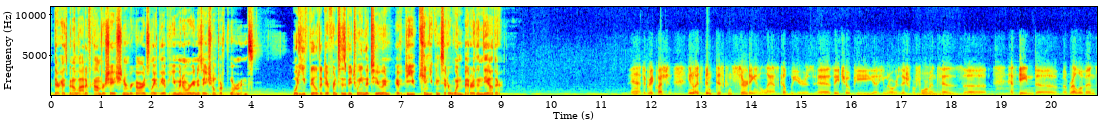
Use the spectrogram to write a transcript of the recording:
there has been a lot of conversation in regards lately of human organizational performance. What do you feel the differences between the two, and if, do you can you consider one better than the other? Yeah, it's a great question. You know, it's been disconcerting in the last couple of years as HOP, uh, Human Organizational Performance, has uh, has gained uh, relevance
